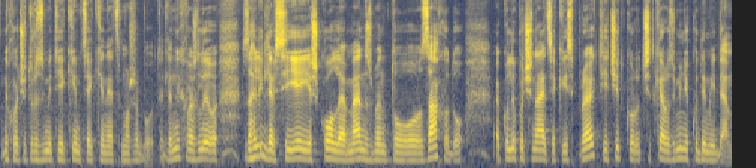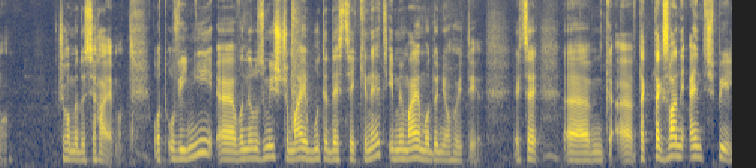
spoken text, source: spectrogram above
Вони хочуть розуміти, яким цей кінець може бути. Для них важливо, взагалі для всієї школи менеджменту заходу, е, коли починається якийсь проект, є чітко чітке розуміння, куди ми йдемо. Чого ми досягаємо? От у війні е, вони розуміють, що має бути десь цей кінець, і ми маємо до нього йти. Як це е, к- е, так, так званий ендшпіль.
